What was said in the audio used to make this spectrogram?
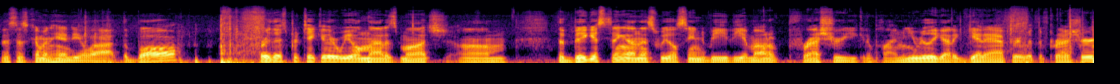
this has come in handy a lot. The ball, for this particular wheel, not as much. Um, the biggest thing on this wheel seemed to be the amount of pressure you can apply. I mean, you really got to get after it with the pressure.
